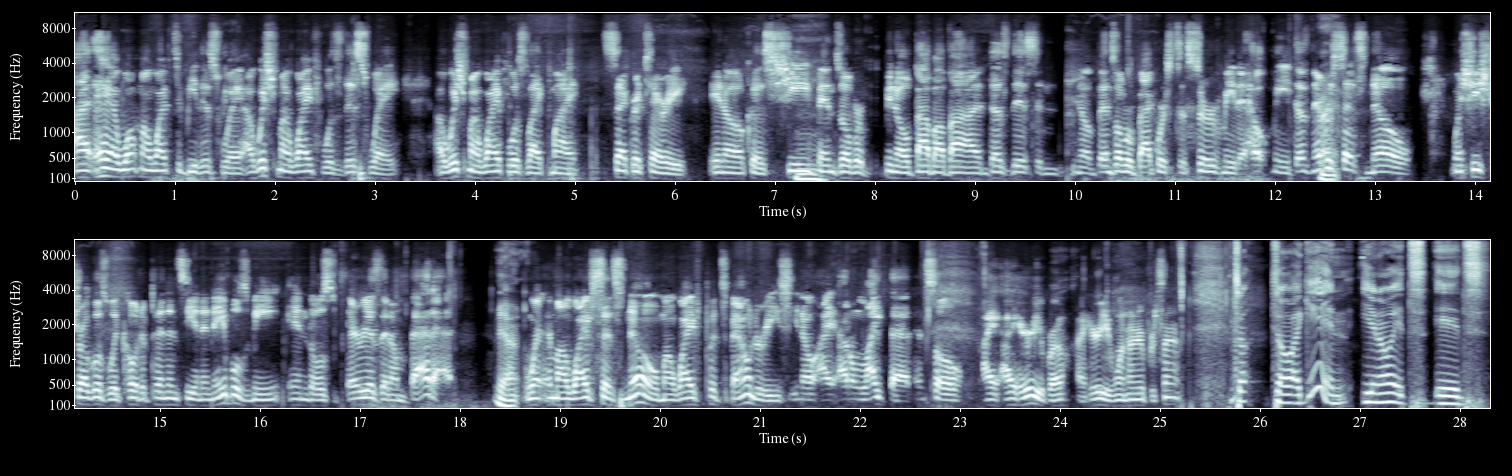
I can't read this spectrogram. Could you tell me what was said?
I hey, I want my wife to be this way. I wish my wife was this way. I wish my wife was like my secretary, you know, because she Mm. bends over, you know, ba ba ba, and does this, and you know, bends over backwards to serve me, to help me. Does never Right. says no when she struggles with codependency and enables me in those areas that I'm bad at. yeah When and my wife says no, my wife puts boundaries. You know, I, I don't like that, and so I, I hear you, bro. I hear you 100. percent so so again you know it's it's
